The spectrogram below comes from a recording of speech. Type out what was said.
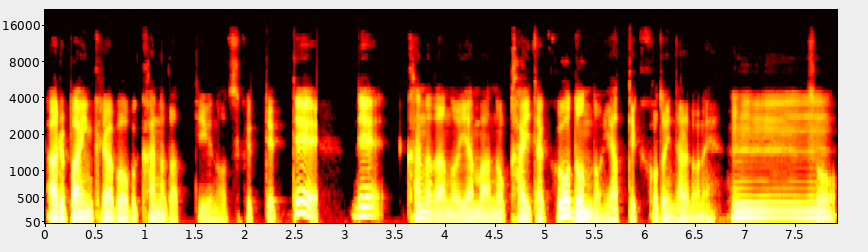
アルパインクラブ・オブ・カナダっていうのを作ってってでカナダの山の開拓をどんどんやっていくことになるのね、うそう。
